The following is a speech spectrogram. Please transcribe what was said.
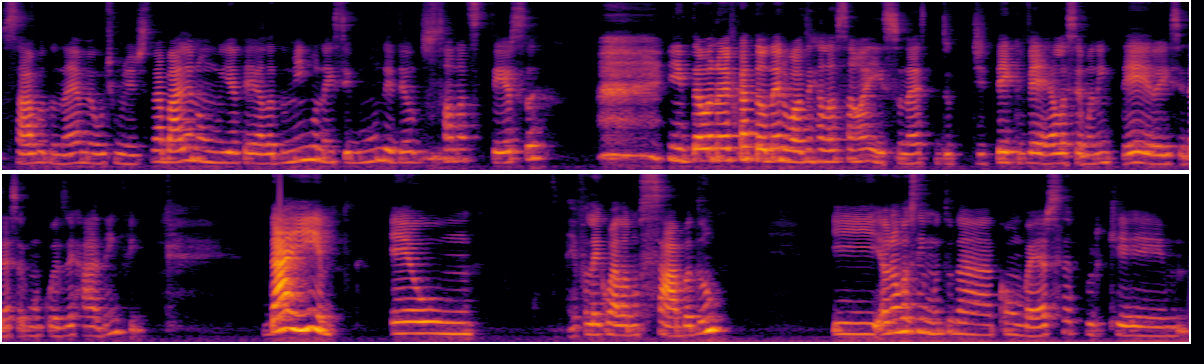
sábado, né? Meu último dia de trabalho, eu não ia ver ela domingo nem segunda e deu só na terça. Então eu não ia ficar tão nervosa em relação a isso, né? De ter que ver ela a semana inteira e se desse alguma coisa errada, enfim. Daí eu, eu falei com ela no sábado e eu não gostei muito da conversa porque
